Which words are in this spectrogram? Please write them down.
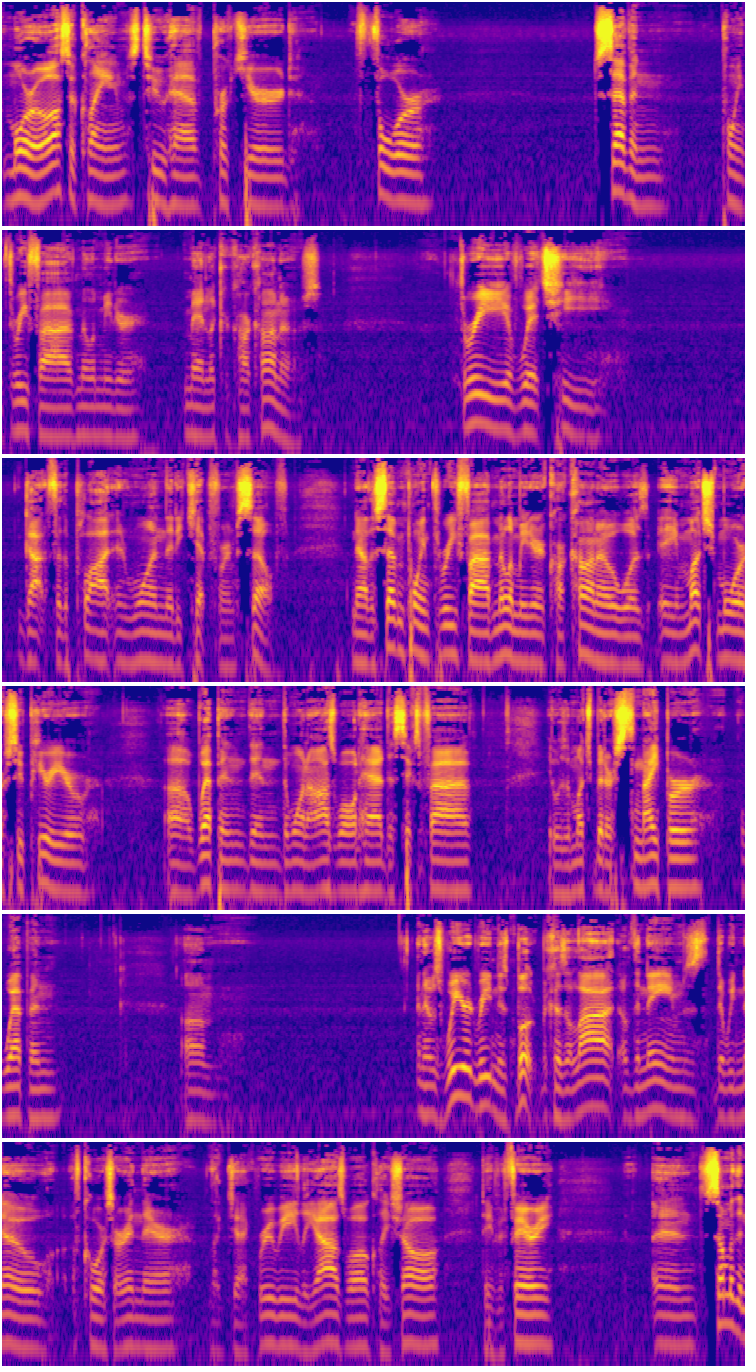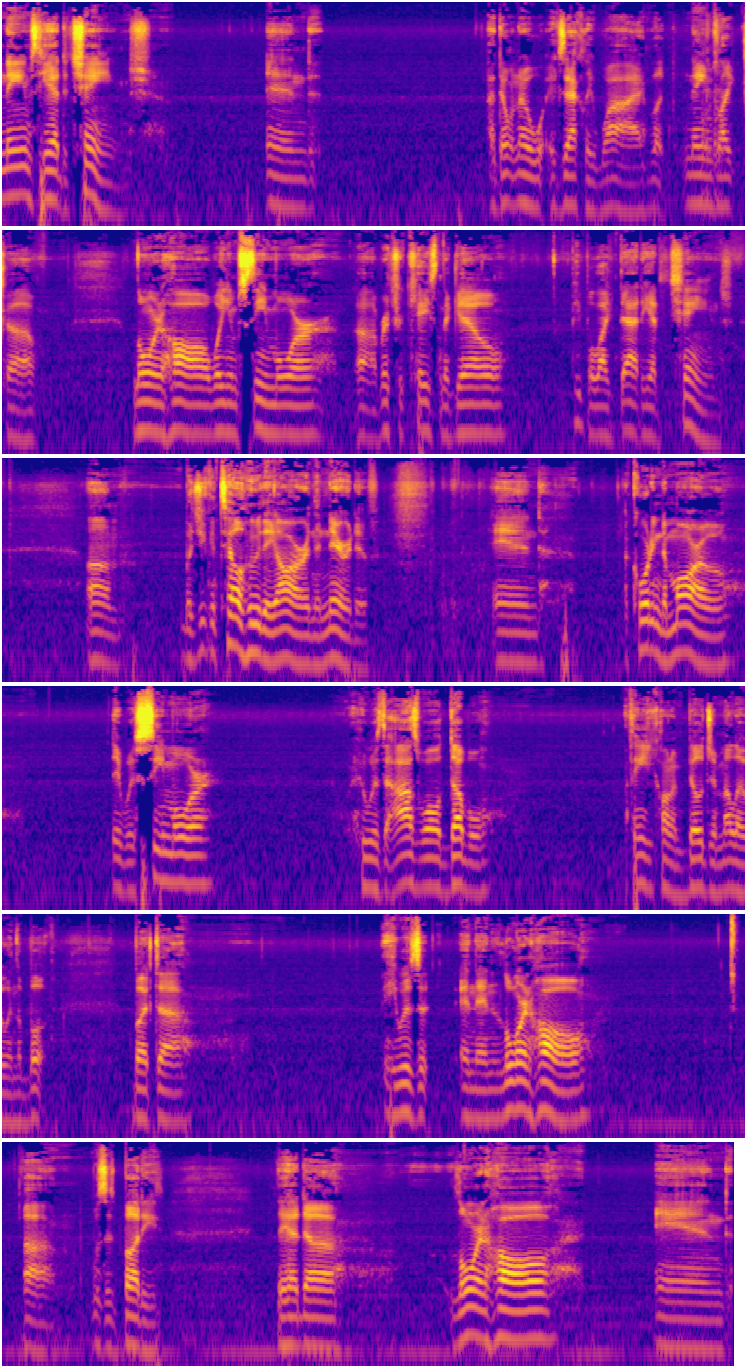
Morrow also claims to have procured four, seven .35 millimeter Mannlicher Carcanos, three of which he got for the plot and one that he kept for himself. Now, the 7.35 millimeter Carcano was a much more superior uh, weapon than the one Oswald had, the 6.5. It was a much better sniper weapon. Um, and it was weird reading his book because a lot of the names that we know, of course, are in there, like Jack Ruby, Lee Oswald, Clay Shaw, David Ferrie, and some of the names he had to change. And I don't know exactly why, but names like uh, Loran Hall, William Seymour, uh, Richard Case Nagell, people like that, he had to change. Um, but you can tell who they are in the narrative. And according to Morrow, it was Seymour, who was the Oswald double. I think he called him Bill Jamello in the book. But uh, he was, and then Loran Hall uh, was his buddy. They had uh, Loran Hall and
